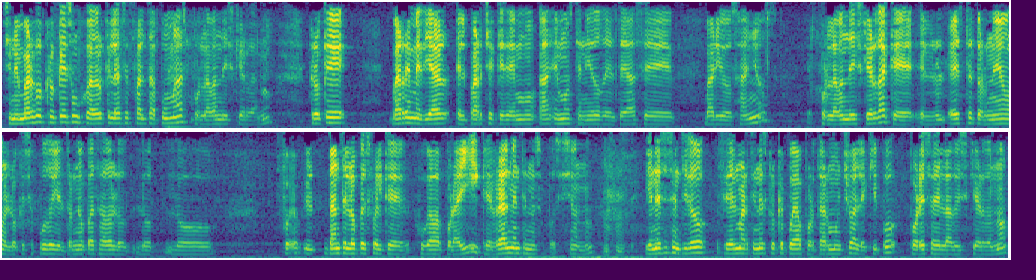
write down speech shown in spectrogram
Sin embargo, creo que es un jugador que le hace falta a Pumas por la banda izquierda, ¿no? Creo que va a remediar el parche que hemos, tenido desde hace varios años por la banda izquierda, que este torneo, lo que se pudo y el torneo pasado lo, lo, fue, Dante López fue el que jugaba por ahí y que realmente no es su posición, ¿no? Y en ese sentido, Fidel Martínez creo que puede aportar mucho al equipo por ese lado izquierdo, ¿no?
